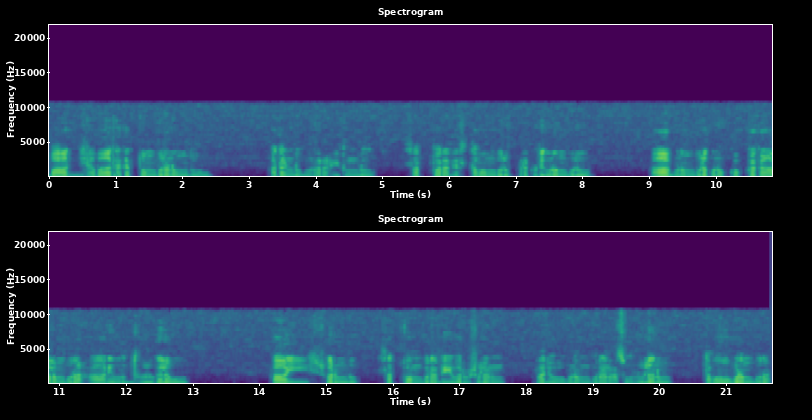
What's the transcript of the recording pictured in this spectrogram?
బాధ్యబాధకత్వంబులనొందు. అతండు గుణరహితుండు సత్వరజస్తమంబులు ప్రకృతి గుణంబులు ఆ గుణంబులకు నొక్కొక్క కాలంబున హాని వృద్ధులుగలవు. ఆ ఈశ్వరుండు సత్వంబున దేవ ఋషులను రజోగుణంబున నసురులను తమోగుణంబున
